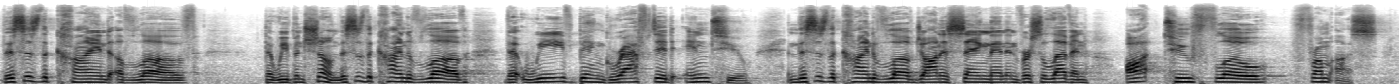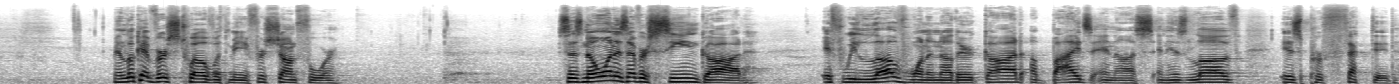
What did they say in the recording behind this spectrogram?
This is the kind of love that we've been shown. This is the kind of love that we've been grafted into. And this is the kind of love, John is saying then in verse 11, ought to flow from us. And look at verse 12 with me, 1 John 4. It says, No one has ever seen God. If we love one another, God abides in us, and his love is perfected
